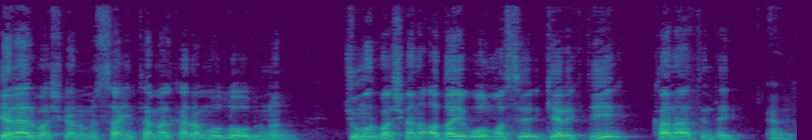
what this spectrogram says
Genel Başkanımız Sayın Temel Karamollaoğlu'nun Cumhurbaşkanı adayı olması gerektiği kanaatindeyim. Evet.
